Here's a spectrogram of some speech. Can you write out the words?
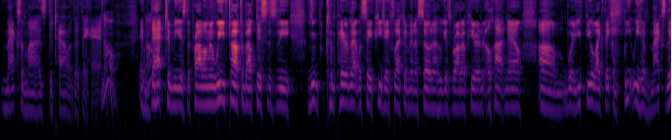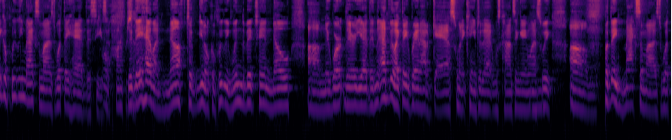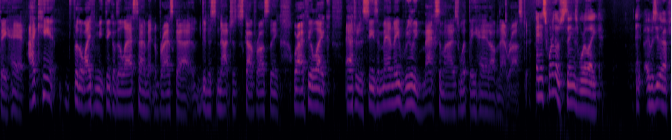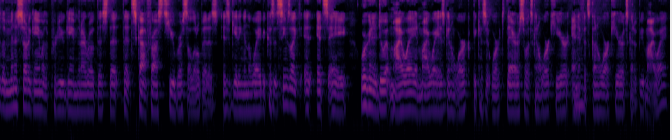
maximize the talent that they had? No. And that to me is the problem. And we've talked about this. Is the compare that with say PJ Fleck in Minnesota, who gets brought up here a lot now, um, where you feel like they completely have max they completely maximized what they had this season. Oh, 100%. Did they have enough to you know completely win the Big Ten? No, um, they weren't there yet, and I feel like they ran out of gas when it came to that Wisconsin game last Mm-hmm. week. Um, but they maximized what they had. I can't, for the life of me, think of the last time at Nebraska. And it's not just a Scott Frost thing, where I feel like after the season, man, they really maximized what they had on that roster. And it's one of those things where like it, was either after the Minnesota game or the Purdue game that I wrote this that that Scott Frost's hubris a little bit is is getting in the way because it seems like it, it's a we're going to do it my way and my way is going to work because it worked there so it's going to work here and if mm-hmm. it's going to work here it's going to be my way.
